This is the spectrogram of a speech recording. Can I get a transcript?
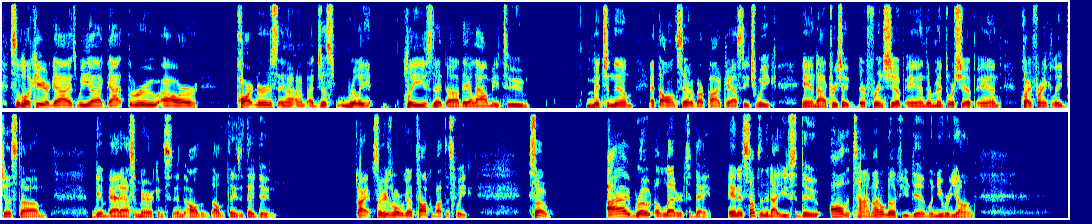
so look here, guys. We uh, got through our partners, and I, I just really pleased that uh, they allow me to mention them at the onset of our podcast each week. And I appreciate their friendship and their mentorship, and quite frankly, just. Um, being badass Americans and all the all the things that they do. All right, so here's what we're going to talk about this week. So, I wrote a letter today, and it's something that I used to do all the time. I don't know if you did when you were young.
